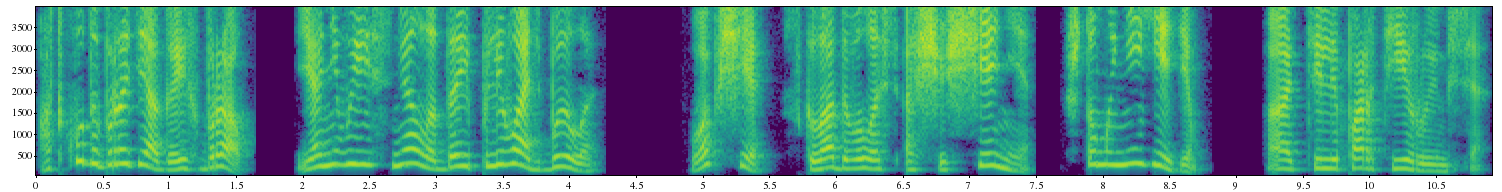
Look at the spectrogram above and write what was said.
Откуда бродяга их брал? Я не выясняла, да и плевать было. Вообще складывалось ощущение, что мы не едем, а телепортируемся.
